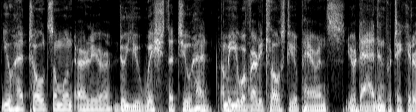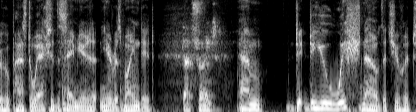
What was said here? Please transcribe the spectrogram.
you had told someone earlier? Do you wish that you had? I mean, you were very close to your parents, your dad in particular, who passed away actually the same year, year as mine did. That's right. Um, do, do you wish now that you had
